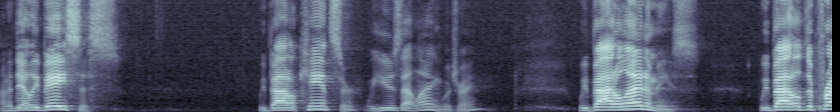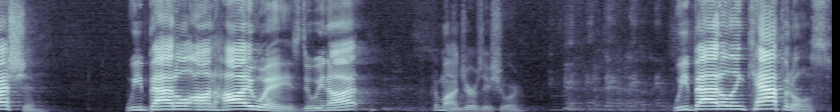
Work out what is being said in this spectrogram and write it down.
On a daily basis. We battle cancer. We use that language, right? We battle enemies. We battle depression. We battle on highways, do we not? Come on, Jersey Shore. We battle in capitals.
